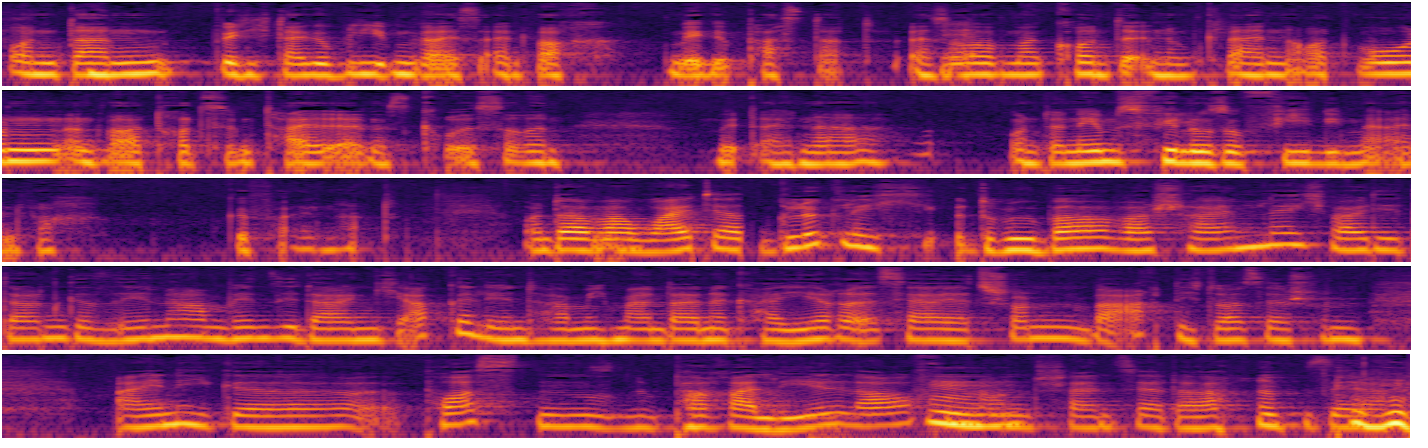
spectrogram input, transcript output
und dann bin ich da geblieben, weil es einfach mir gepasst hat. Also ja. man konnte in einem kleinen Ort wohnen und war trotzdem Teil eines größeren mit einer Unternehmensphilosophie, die mir einfach gefallen hat. Und da war White ja glücklich drüber wahrscheinlich, weil die dann gesehen haben, wen sie da eigentlich abgelehnt haben. Ich meine, deine Karriere ist ja jetzt schon beachtlich. Du hast ja schon einige Posten parallel laufen mhm. und scheinst ja da sehr,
